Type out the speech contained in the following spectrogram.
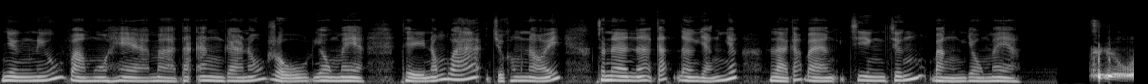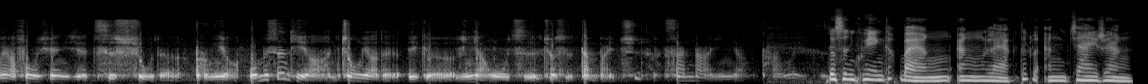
Nhưng nếu vào mùa hè mà ta ăn gà nấu rượu dầu mè thì nóng quá, chịu không nổi. Cho nên cách đơn giản nhất là các bạn chiên trứng bằng dầu mè. 这个我要奉劝一些吃素的朋友，我们身体啊很重要的一个营养物质就是蛋白质，三大营养糖类、脂 Tôi xin khuyên các bạn ăn lạc tức là ăn chay rằng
